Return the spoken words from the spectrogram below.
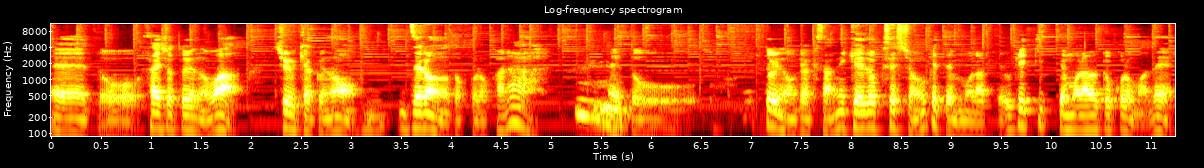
えっ、と、最初というのは、集客のゼロのところから、うん、えっ、と、一人のお客さんに継続セッションを受けてもらって、受け切ってもらうところまで、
